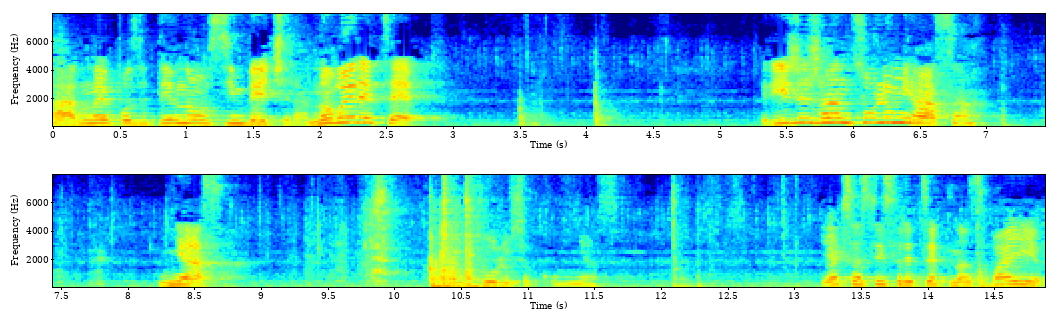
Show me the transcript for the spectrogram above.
Гарного і позитивного всім вечора. Новий рецепт. Ріжеш ганцулю м'яса. М'яса. Ганцулю саку м'яса. Як цей рецепт називає,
